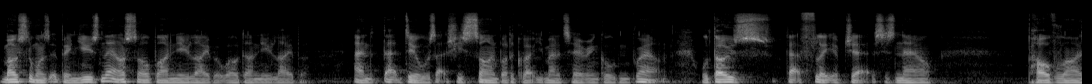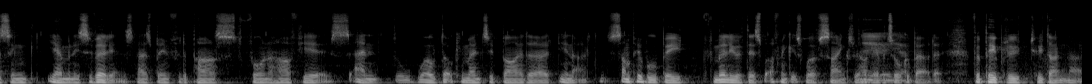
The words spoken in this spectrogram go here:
most of the ones that have been used now are sold by New Labour. Well done, New Labour. And that deal was actually signed by the great humanitarian Gordon Brown. Well, those that fleet of jets is now pulverizing Yemeni civilians and has been for the past four and a half years and well documented by the you know some people will be familiar with this but I think it's worth saying because we hardly yeah, ever talk yeah. about it for people who, who don't know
